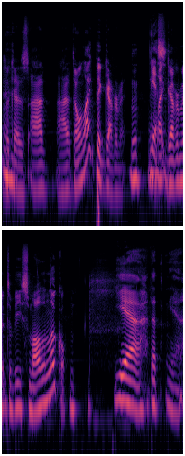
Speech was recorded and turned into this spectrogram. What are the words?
because I I don't like big government. I Yes. like government to be small and local. Yeah, that yeah.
